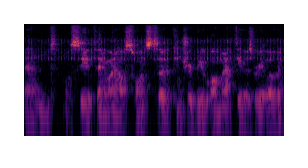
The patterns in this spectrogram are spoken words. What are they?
and we'll see if anyone else wants to contribute while Matthew is reloading.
